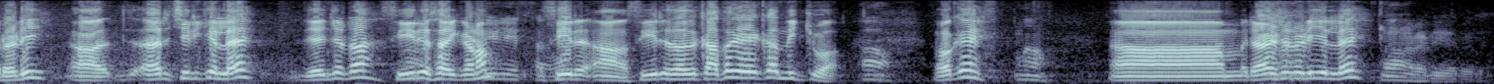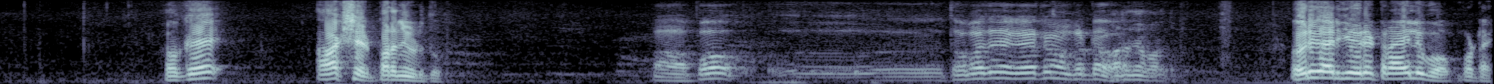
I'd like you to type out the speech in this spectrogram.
റെഡി ആ ആരും ചിരിക്കല്ലേ ജയൻ ചേട്ടാ സീരിയസ് ആയിക്കണം? സീരിയസ് ആ. സീരിയസ് അത് കഥ കേൾക്കാൻ നിൽക്കുക. ഓക്കെ ആ. രാജേഷ് റെഡി അല്ലേ? ഓക്കെ ആക്ഷൻ പറഞ്ഞു കൊടുത്തു. ആ അപ്പോ തോമസ് കേട്ടോ കേട്ടോ. ഒരു കാര്യം ഒരു ട്രയൽ പോകാം പോട്ടെ.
